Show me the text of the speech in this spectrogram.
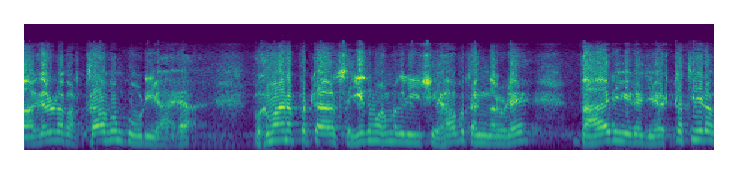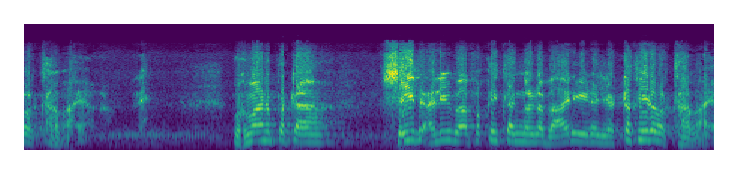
മകളുടെ ഭർത്താവും കൂടിയായ ബഹുമാനപ്പെട്ട സയ്യിദ് മുഹമ്മദ് അലി ഷിഹാബ് തങ്ങളുടെ ഭാര്യയുടെ ജ്യേഷ്ഠത്തിയുടെ ഭർത്താവായ? ബഹുമാനപ്പെട്ട സയ്യിദ് അലി ബാഫക്കി തങ്ങളുടെ ഭാര്യയുടെ ജ്യേഷ്ഠത്തിയുടെ ഭർത്താവായ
